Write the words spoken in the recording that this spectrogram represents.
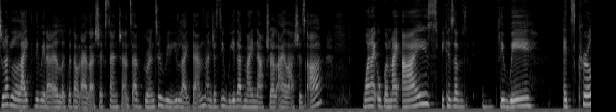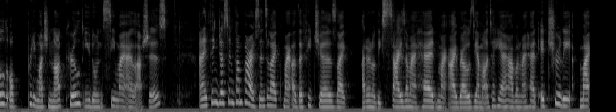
do not like the way that I look without eyelash extensions. I've grown to really like them and just the way that my natural eyelashes are. When I open my eyes, because of the way it's curled or pretty much not curled, you don't see my eyelashes. And I think just in comparison to like my other features, like I don't know, the size of my head, my eyebrows, the amount of hair I have on my head, it truly, my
